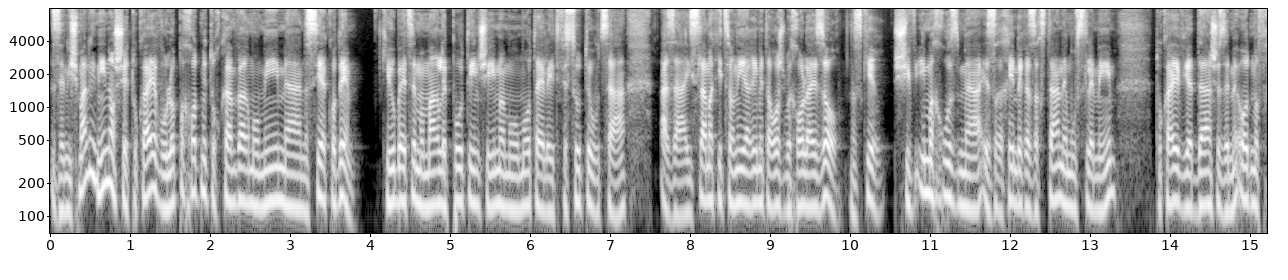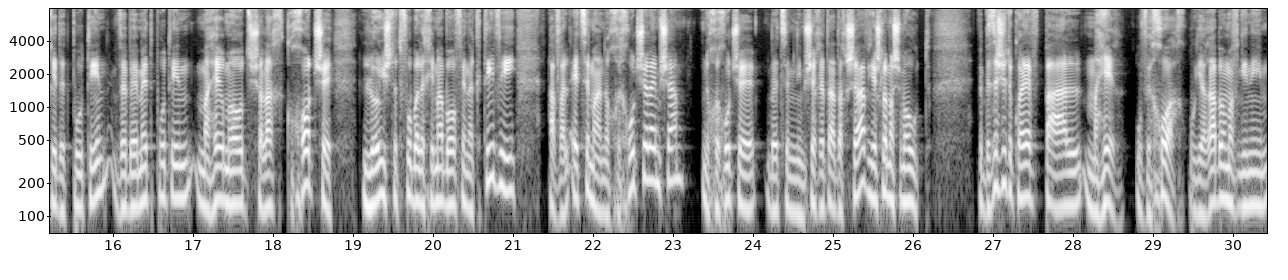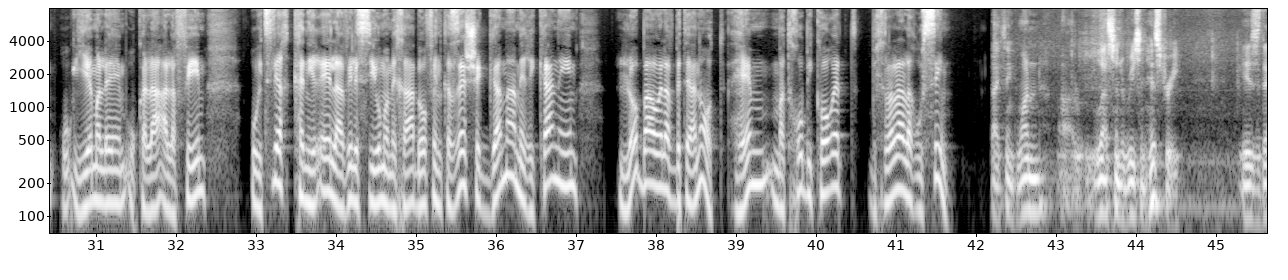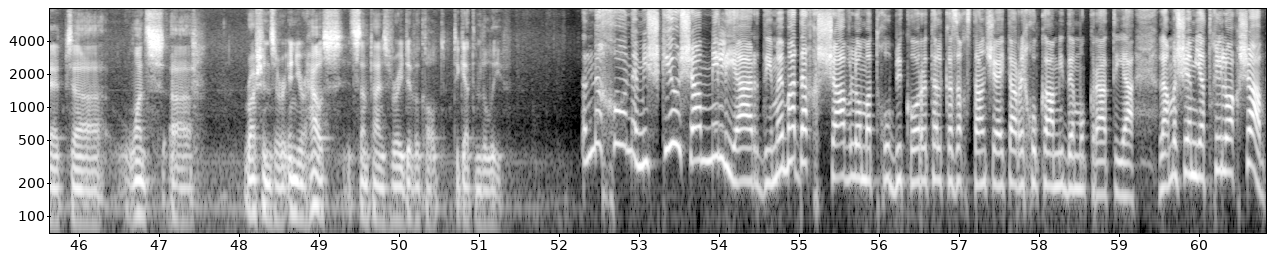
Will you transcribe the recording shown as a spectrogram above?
זה נשמע לי, נינו, שטוקייב הוא לא פחות מתוחכם וערמומי מהנשיא הקודם. כי הוא בעצם אמר לפוטין שאם המהומות האלה יתפסו תאוצה, אז האסלאם הקיצוני ירים את הראש בכל האזור. נזכיר, 70% מהאזרחים בקזחסטן הם מוסלמים, טוקייב ידע שזה מאוד מפחיד את פוטין, ובאמת פוטין מהר מאוד שלח כוחות שלא השתתפו בלחימה באופן אקטיבי, אבל עצם הנוכחות שלהם שם, נוכחות שבעצם נמשכת עד עכשיו, יש לה משמעות. ובזה שטוקייב פעל מהר ובכוח, הוא ירה במפגינים, הוא איים עליהם, הוא כלא אלפים, הוא הצליח כנראה להביא לסיום המחאה באופן כזה שגם האמריקנים לא באו אליו בטענות, הם מתחו ביקורת בכלל על הרוסים. I think one uh, lesson of recent history is that uh, once uh, Russians are in your house, it's sometimes very difficult to get them to leave. נכון, הם השקיעו שם מיליארדים, הם עד עכשיו לא מתחו ביקורת על קזחסטן שהייתה רחוקה מדמוקרטיה. למה שהם יתחילו עכשיו?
